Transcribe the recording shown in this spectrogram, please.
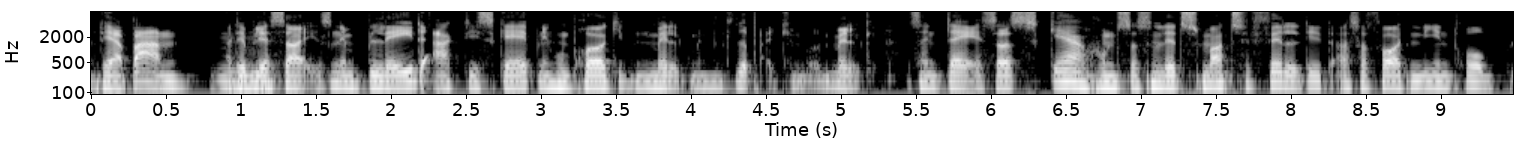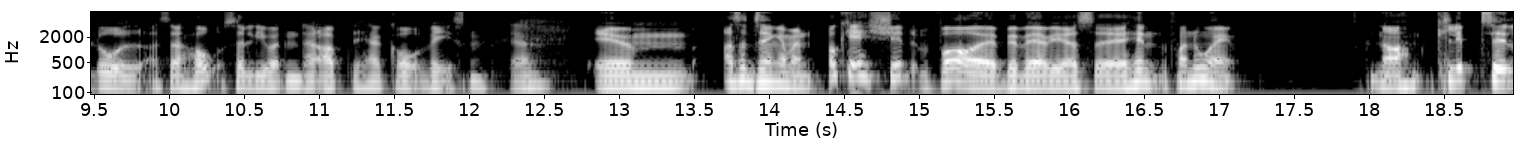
det her barn, mm. og det Mhm. bliver så sådan en blade-agtig skabning. Hun prøver at give den mælk, men den gider bare ikke have noget mælk. Og så en dag, så skærer hun så sådan lidt småt tilfældigt, og så får den lige en dråbe blod, og så hov, så lever den der op, det her grå væsen. Ja. Øhm, og så tænker man, okay, shit, hvor øh, bevæger vi os øh, hen fra nu af? Nå, klip til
